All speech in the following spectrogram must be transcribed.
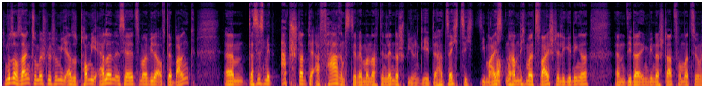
ich muss auch sagen, zum Beispiel für mich, also Tommy Allen ist ja jetzt mal wieder auf der Bank. Ähm, das ist mit Abstand der erfahrenste, wenn man nach den Länderspielen geht. Der hat 60. Die meisten haben nicht mal zweistellige Dinger, ähm, die da irgendwie in der Startformation.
